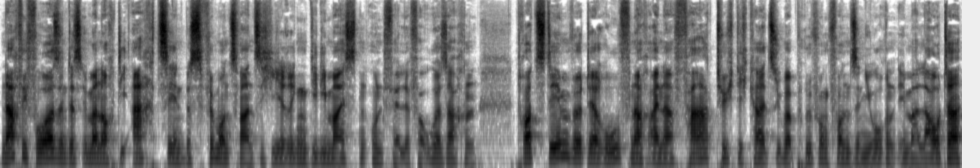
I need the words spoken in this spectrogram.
Nach wie vor sind es immer noch die 18- bis 25-Jährigen, die die meisten Unfälle verursachen. Trotzdem wird der Ruf nach einer Fahrtüchtigkeitsüberprüfung von Senioren immer lauter.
